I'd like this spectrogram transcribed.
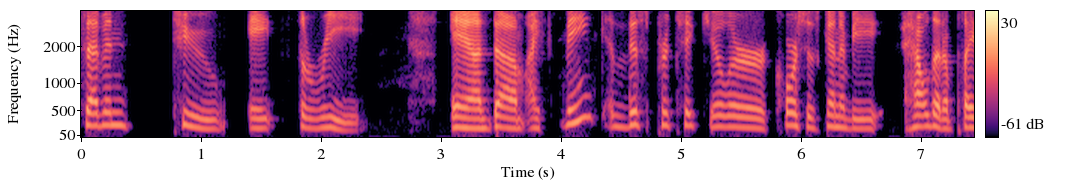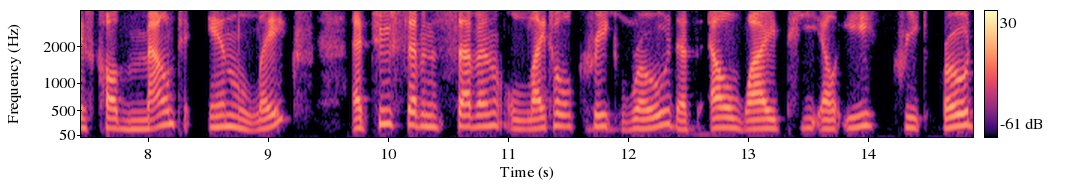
7283. And um, I think this particular course is going to be held at a place called Mount In Lakes at 277 Lytle Creek Road. That's L Y T L E Creek Road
